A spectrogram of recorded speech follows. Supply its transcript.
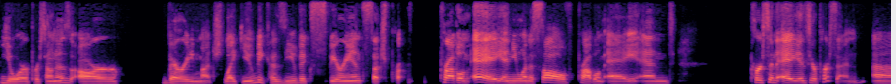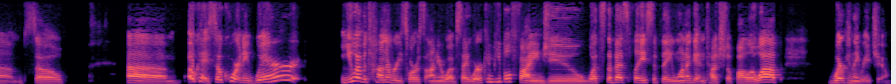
your personas are very much like you because you've experienced such pro- problem A and you want to solve problem A, and person A is your person. Um, so, um, okay, so Courtney, where you have a ton of resource on your website. Where can people find you? What's the best place if they want to get in touch to follow up? Where can they reach you?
